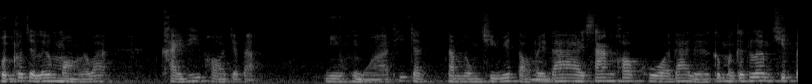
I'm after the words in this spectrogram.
คนก็จะเริ่มมองแล้วว่า ใครที่พอจะแบบมีหัวที่จะดำรงชีวิตต่อไปได้ สร้างครอบครัวได้หรือก็มันก็เริ่มคิดไป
